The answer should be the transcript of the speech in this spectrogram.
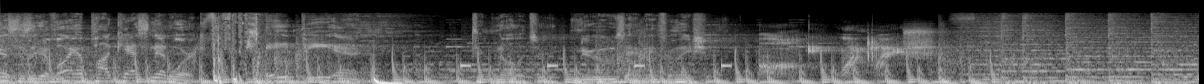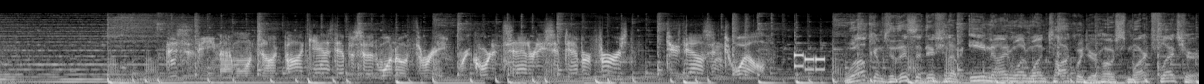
This is the Avaya Podcast Network. APN. Technology, news, and information. All in one place. This is the 911 Talk Podcast, episode 103, recorded Saturday, September 1st, 2012. Welcome to this edition of E911 Talk with your host, Mark Fletcher,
